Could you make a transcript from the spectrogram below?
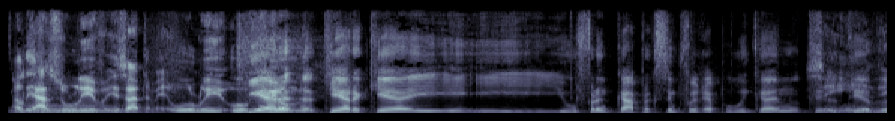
Aliás, o livro, exatamente, o, li, o que filme... era, que era, que é, e, e- e o Frank Capra, que sempre foi republicano, Sim, teve,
